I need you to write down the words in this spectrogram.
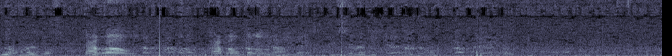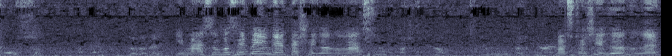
Não, mas gosto. Tá bom. Tá bom, Bruna. Nossa. Eu também. E Márcio, você vem, né? Tá chegando o Márcio. Márcio tá chegando, né?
